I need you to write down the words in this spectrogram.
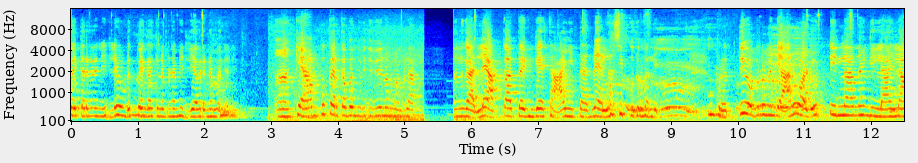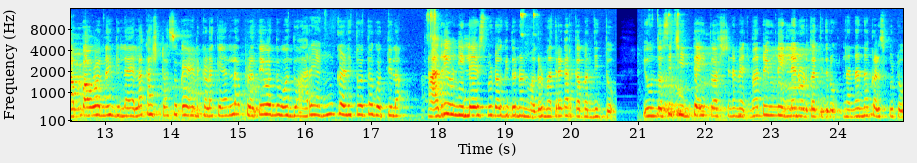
ಹೋಯ್ತಾರೆ ನಾನು ಇಲ್ಲೇ ಹುಡುಕ್ಬೇಕಾಗಿಲ್ಲ ಮೇಡಮ್ ಇಲ್ಲಿ ಅವ್ರೆ ನಮ್ಮ ಮನೇಲಿ. ಕ್ಯಾಂಪು ಕರ್ಕ ಬಂದಿದ್ವಿ ನಮ್ಮ ಮಗಳ. ನನ್ಗೆ ಅಲ್ಲೇ ಅಕ್ಕ, ತಂಗೆ, ತಾಯಿ, ತಂದೆ ಎಲ್ಲ ಸಿಕ್ಕಿದ್ರು ಅಲ್ಲಿ. ಪ್ರತಿಯೊಬ್ರು ನಂಗೆ ಯಾರು ಅಡುಟ್ಟಿಲ್ಲ ಅನ್ನಂಗಿಲ್ಲ, ಇಲ್ಲ ಅಪ್ಪ ಅನ್ನಂಗಿಲ್ಲ, ಎಲ್ಲ ಕಷ್ಟ ಸುಖ ಹೇಳ್ಕೊಳಕ್ಕೆ ಎಲ್ಲ ಪ್ರತಿಯೊಂದು ಒಂದು ವಾರ ಹೆಂಗ್ ಕಳೀತು ಅಂತ ಗೊತ್ತಿಲ್ಲ. ಆದ್ರೆ ಇವ್ನ ಇಲ್ಲೇ ಇರ್ಸ್ಬಿಟ್ಟು ಹೋಗಿದ್ದು ನನ್ನ ಮಗಳ ಮಾತ್ರ ಕರ್ಕ ಬಂದಿತ್ತು ಇವ್ನ ದೋಸೆ ಚಿಂತೆ ಇತ್ತು ಅಷ್ಟೇ ನಮ್ಮ ಯಜಮಾನ್ರು ಇವ್ನ ಇಲ್ಲೇ ನೋಡ್ಕೊತಿದ್ರು ನನ್ನನ್ನ ಕಳಿಸ್ಬಿಟ್ಟು.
